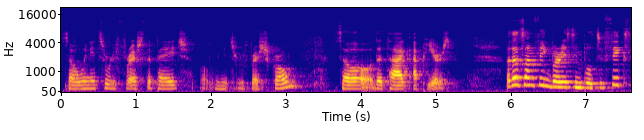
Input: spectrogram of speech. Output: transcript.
So we need to refresh the page. Well, we need to refresh Chrome so the tag appears. But that's something very simple to fix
